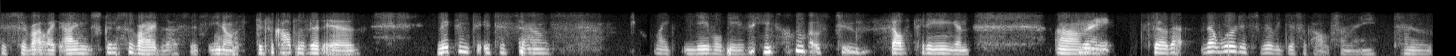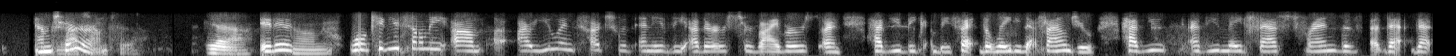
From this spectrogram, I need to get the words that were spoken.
to survive. Like I'm just going to survive this. It's you know as difficult as it is. Victim. It just sounds like navel gazing, almost too self pitying, and um, right. So that that word is really difficult for me to. I'm sure. Yeah. It is. Um, Well, can you tell me, um, are you in touch with any of the other survivors? And have you become besides the lady that found you? Have you have you made fast friends? Of, uh, that that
